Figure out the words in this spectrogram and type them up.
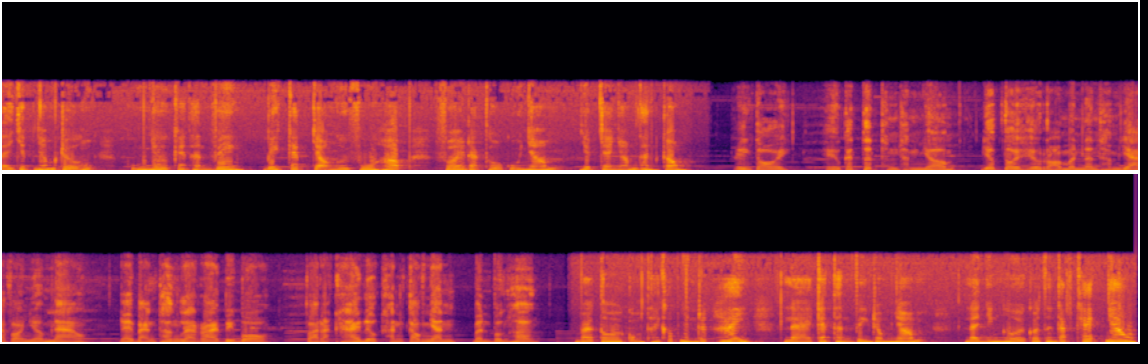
đã giúp nhóm trưởng cũng như các thành viên biết cách chọn người phù hợp với đặc thù của nhóm giúp cho nhóm thành công. Riêng tôi, hiểu cách thức hình thành nhóm giúp tôi hiểu rõ mình nên tham gia vào nhóm nào để bản thân là right people và gặt hái được thành công nhanh, bền vững hơn và tôi cũng thấy góc nhìn rất hay là các thành viên trong nhóm là những người có tính cách khác nhau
